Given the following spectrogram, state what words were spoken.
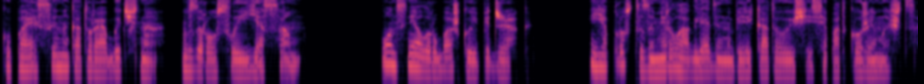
Купая сына, который обычно взрослый, я сам. Он снял рубашку и пиджак. И я просто замерла, глядя на перекатывающиеся под кожей мышцы.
